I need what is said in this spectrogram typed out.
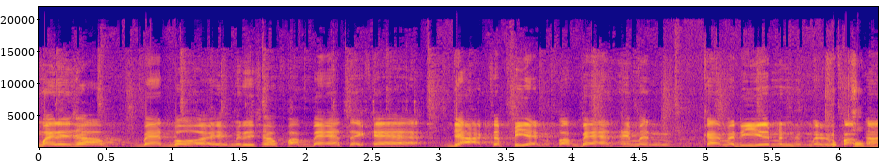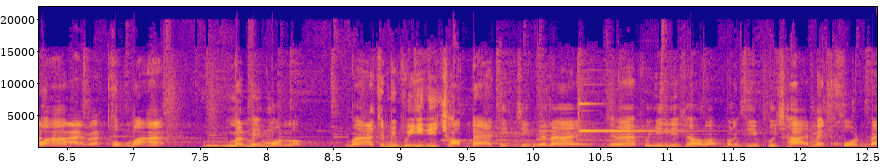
ไม่ได้ชอบแบดบอยไม่ได้ชอบความแบดแต่แค่อยากจะเปลี่ยนความแบดให้มันกลายมาดีแล้วมันเหมือนกับความผมว่าท้าทายปะ ผมว่ามันไม่หมดหรอกมันอาจจะมีผู้หญิงที่ชอบแบดจริง ๆ ก็ได้ใช่ไหมผู้หญิงที่ชอบแบบบางทีผู้ชายไม่โคตรแบ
